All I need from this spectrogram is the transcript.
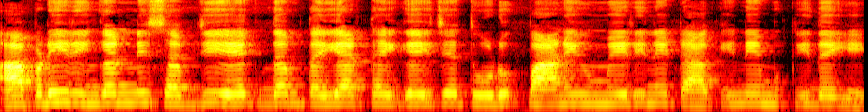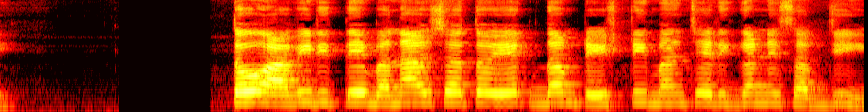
આપણી રીંગણની સબ્જી એકદમ તૈયાર થઈ ગઈ છે. થોડુંક પાણી ઉમેરીને ટાંકીને મૂકી દઈએ. તો આવી રીતે બનાવશો તો એકદમ ટેસ્ટી બનશે રીંગણની સબ્જી.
